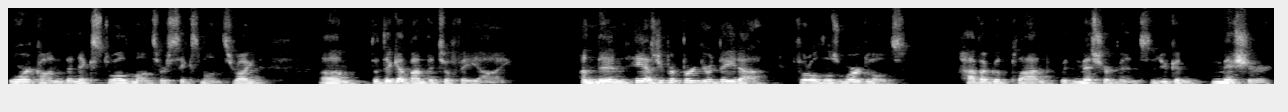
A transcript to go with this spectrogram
work on the next 12 months or six months, right? um, to take advantage of AI. And then, hey, as you prepare your data for all those workloads, have a good plan with measurements so you can measure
